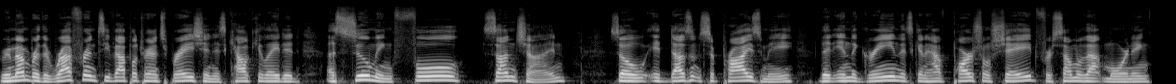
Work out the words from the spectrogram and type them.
Remember, the reference evapotranspiration is calculated assuming full sunshine. So it doesn't surprise me that in the green that's going to have partial shade for some of that morning,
